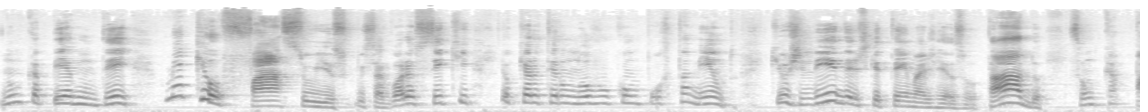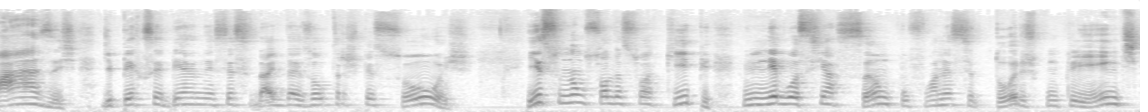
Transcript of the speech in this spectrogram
Nunca perguntei como é que eu faço isso. Isso agora eu sei que eu quero ter um novo comportamento, que os líderes que têm mais resultado são capazes de perceber a necessidade das outras pessoas. Isso não só da sua equipe, em negociação com fornecedores, com clientes,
